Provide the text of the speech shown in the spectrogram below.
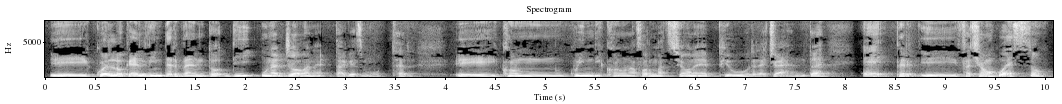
eh, quello che è l'intervento di una giovane Tagesmutter, con, quindi con una formazione più recente e per, facciamo questo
